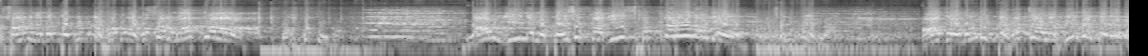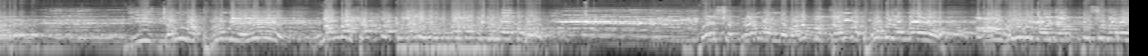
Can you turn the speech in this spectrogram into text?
ಹುಟ್ಟು ಸಾವಿನ ಮಧ್ಯೆ ಬಿಟ್ಟು ಹೋಗುವ ಹೆಸರು ಮಾತ್ರ ನಾನು ಈ ನನ್ನ ದೇಶಕ್ಕಾಗಿ ಸತ್ತರೂ ನನಗೆ ಚಿಂತೆ ಇಲ್ಲ. ಆದ್ರೆ ಮುಂದಿಟ್ಟ ಹೆಜ್ಜೆಯನ್ನು ಹಿಂದೆ ಈ ಜನ್ಮ ಭೂಮಿ ನನ್ನ ಹೆತ್ತ ದೇಶ ಪ್ರೇಮವನ್ನು ಮರೆತು ಜನ್ಮ ಭೂಮಿಯನ್ನು ಆ ವೈರಿಗಳಿಗೆ ಅರ್ಪಿಸಿದರೆ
